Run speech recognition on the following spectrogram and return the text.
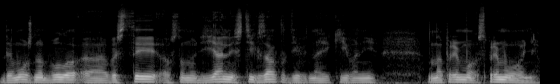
де можна було е, вести основну діяльність тих закладів, на які вони напрямо спрямовані.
